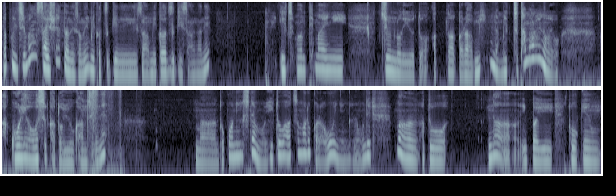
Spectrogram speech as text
やっぱ一番最初やったんですよね、三日月さん、三日月さんがね。一番手前に、順路で言うとあったから、みんなめっちゃたまるのよ。あ、これが推しかという感じでね。まあ、どこにしても人は集まるから多いねんけど、で、まあ、あと、なあ、いっぱい刀剣、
